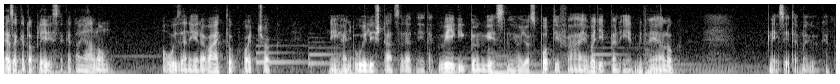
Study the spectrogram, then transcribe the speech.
Ezeket a playlisteket ajánlom. Ha új zenére vágytok, vagy csak néhány új listát szeretnétek végigböngészni, hogy a Spotify, vagy éppen én mit ajánlok, nézzétek meg őket.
